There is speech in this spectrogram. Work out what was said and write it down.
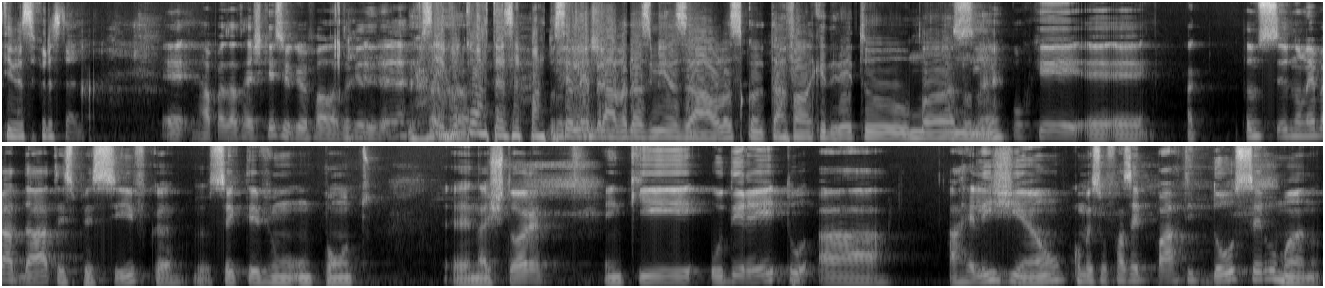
tive essa felicidade. É, rapaz, até esqueci o que eu ia falar, acredita? Eu vou cortar essa parte. Você lembrava das minhas aulas quando eu tava falando aqui direito humano, Sim, né? porque é, é, eu, não sei- eu não lembro a data específica, eu sei que teve um, um ponto é, na história em que o direito à, à religião começou a fazer parte do ser humano.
